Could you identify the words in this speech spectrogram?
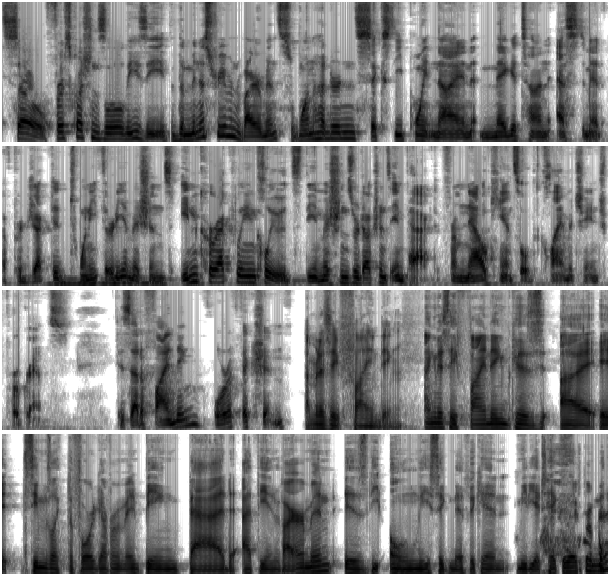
so, first question is a little easy. The Ministry of Environment's 160.9 megaton estimate of projected 2030 emissions incorrectly includes the emissions reductions impact from now canceled climate change programs. Is that a finding or a fiction? I'm going to say finding. I'm going to say finding because uh, it seems like the Ford government being bad at the environment is the only significant media takeaway from it.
